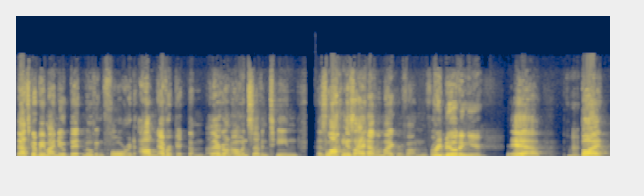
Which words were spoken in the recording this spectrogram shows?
That's going to be my new bit moving forward. I'll never pick them. They're going 0 17 as long as I have a microphone. Rebuilding year. Yeah. But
